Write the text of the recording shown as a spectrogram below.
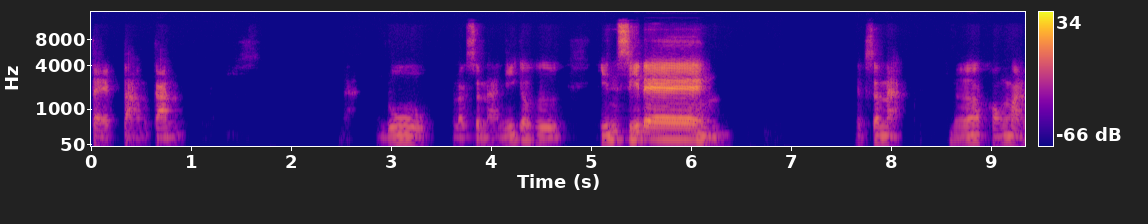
แตกต่างกัน ดูลักษณะนี้ก็คือ หินสีแดง ลักษณะเนื้อของมัน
